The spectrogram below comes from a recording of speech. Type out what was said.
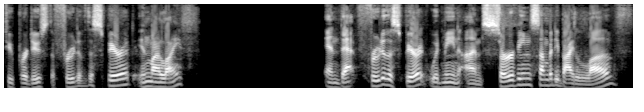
to produce the fruit of the Spirit in my life, and that fruit of the Spirit would mean I'm serving somebody by love,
